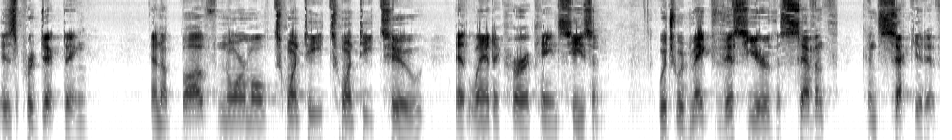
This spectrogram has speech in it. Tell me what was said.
is predicting an above normal 2022 Atlantic hurricane season, which would make this year the seventh consecutive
